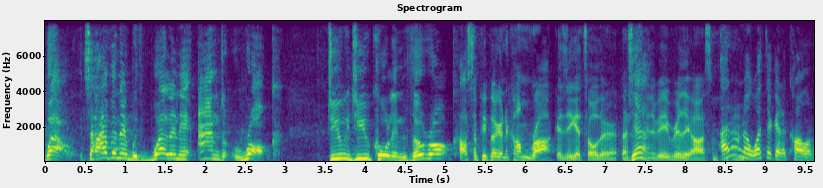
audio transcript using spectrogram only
well. To have a name with well in it and rock. Do you do you call him the Rock? Also, people are going to call him Rock as he gets older. That's Yeah. going to be really awesome for I don't know what they're gonna call him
